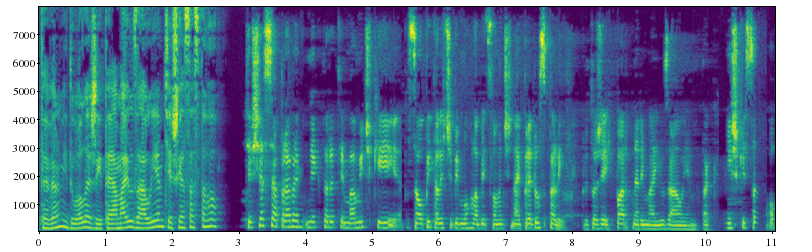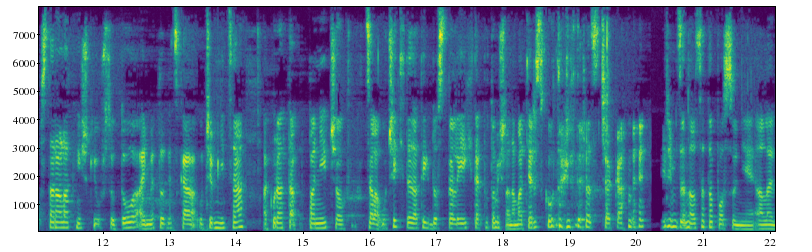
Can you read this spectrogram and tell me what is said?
To je veľmi dôležité. A majú záujem? Tešia sa z toho? Tešia sa práve niektoré tie mamičky sa opýtali, či by mohla byť Slovenčina aj pre dospelých, pretože ich partnery majú záujem. Tak knižky sa obstarala, knižky už sú tu, aj metodická učebnica. Akurát tá pani, čo chcela učiť teda tých dospelých, tak potom išla na matersku, takže teraz čakáme. Vidím, že no, sa to posunie, ale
